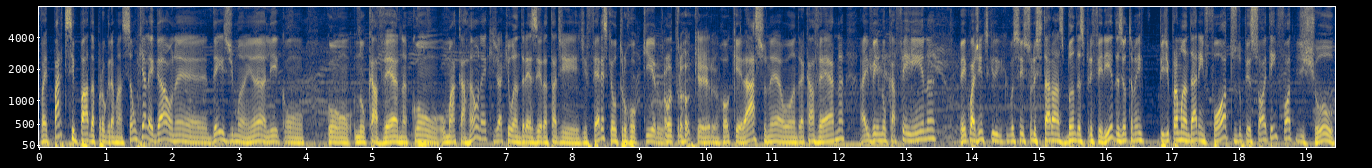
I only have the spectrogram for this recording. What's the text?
vai participar da programação, que é legal, né? Desde manhã ali com, com no Caverna com o Macarrão, né? Que já que o André Zera tá de, de férias, que é outro roqueiro. outro roqueiro. roqueiraço, né? O André Caverna. Aí vem no Cafeína. Vem com a gente que, que vocês solicitaram as bandas preferidas. Eu também pedi pra mandarem fotos do pessoal. E tem foto de show,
